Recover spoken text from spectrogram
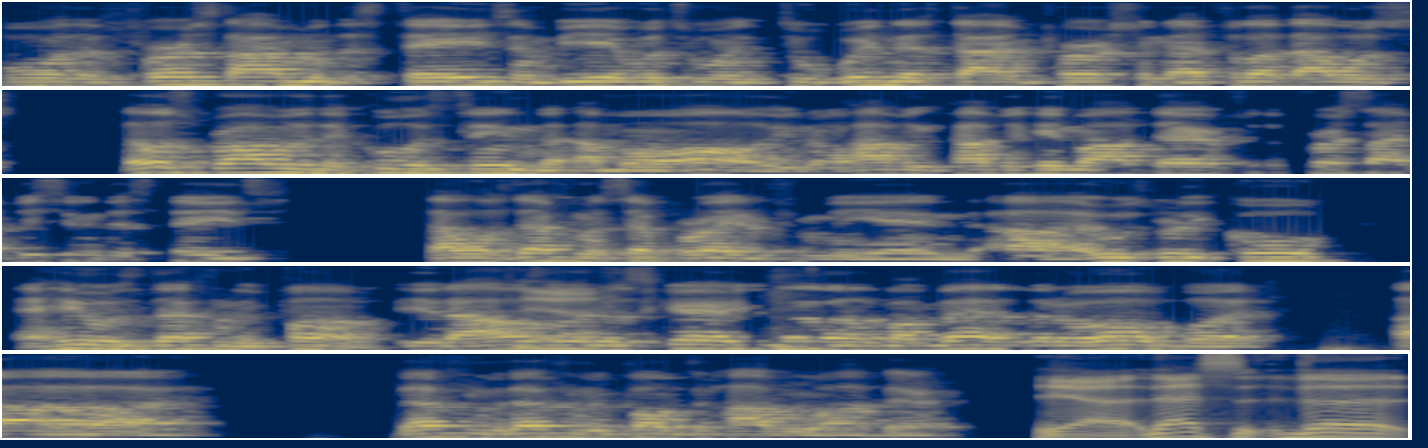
for the first time on the stage and be able to to witness that in person. I feel like that was that was probably the coolest thing among all. You know, having having him out there for the first time visiting the states, that was definitely separated from me, and uh, it was really cool. And he was definitely pumped. You know, I was yeah. a little scared. You know, my man, a little old, but uh, definitely definitely pumped to have him out there. Yeah, that's the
